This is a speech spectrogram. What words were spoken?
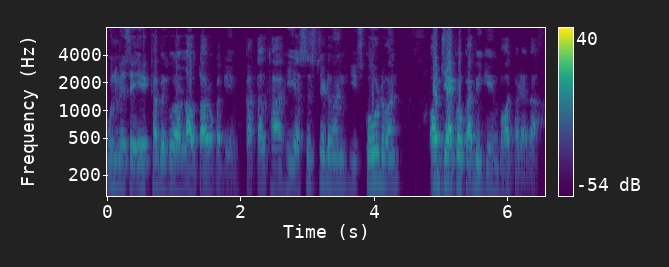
उनमें से एक था बिल्कुल, और लाउतारो का गेम कतल था। He assisted one he scored one और जैको का भी गेम बहुत बढ़िया था।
